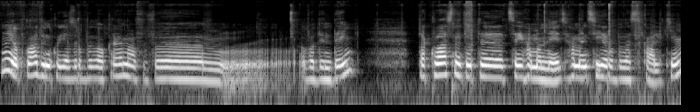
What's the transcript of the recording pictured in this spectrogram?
Ну і обкладинку я зробила окремо в, в один день. Так класно тут е, цей гаманець. Гаманці я робила з кальки.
